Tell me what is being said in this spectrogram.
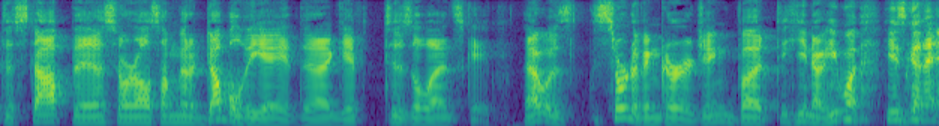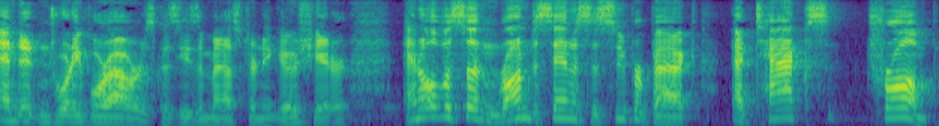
to stop this or else I'm going to double the aid that I give to Zelensky. That was sort of encouraging, but you know, he went, he's going to end it in 24 hours because he's a master negotiator. And all of a sudden, Ron DeSantis' super PAC attacks Trump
